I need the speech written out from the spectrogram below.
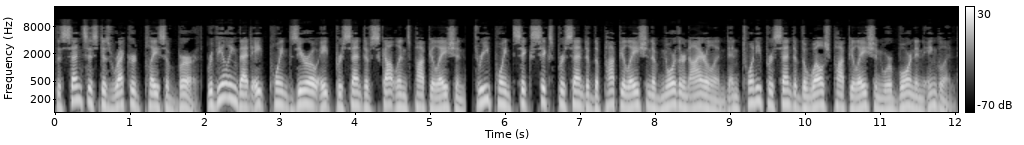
the census does record place of birth, revealing that 8.08% of Scotland's population, 3.66% of the population of Northern Ireland and 20% of the Welsh population were born in England.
